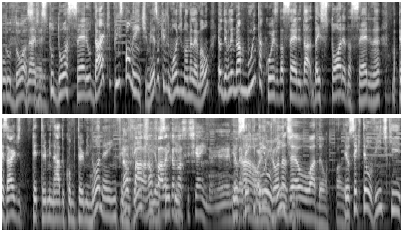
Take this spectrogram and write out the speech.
estudou a né? A série. gente estudou a série, o Dark principalmente, mesmo aquele monte de nome alemão, eu devo lembrar muita coisa da série, da, da história da série, né? Apesar de ter terminado como terminou, né? Não Infelizmente. fala, não eu fala sei que, eu não assisti ainda. Eu, Eu sei que Ah, tem o ouvinte- Jonas é o Adão. Fala. Eu sei que tem ouvinte que,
